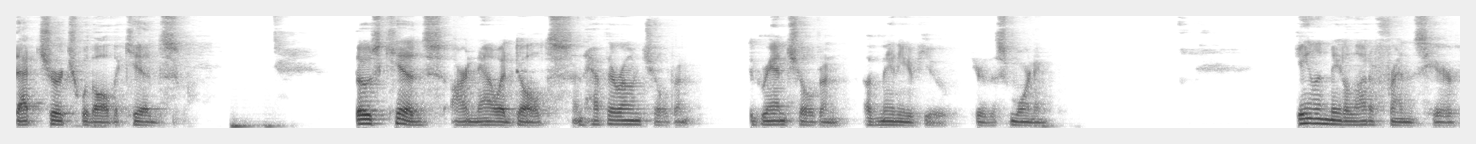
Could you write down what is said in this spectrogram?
that church with all the kids. Those kids are now adults and have their own children, the grandchildren of many of you here this morning. Galen made a lot of friends here.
